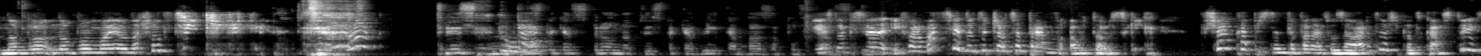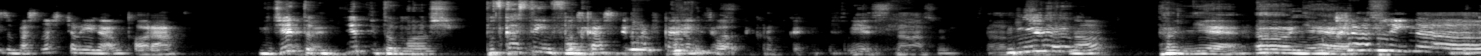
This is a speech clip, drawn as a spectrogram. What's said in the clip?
no bo, no bo mają nasze odcinki. To jest, no, to Tak. jest taka strona, to jest taka wielka baza podcastów. Jest napisane informacja dotycząca praw autorskich. Wszelka prezentowana tu zawartość podcastu jest własnością jego autora. Gdzie, to, gdzie ty to masz? Podcasty info. Podcasty.info. Jest, znalazłem. znalazłem. Nie! No. O nie, o nie. Ukradli nam!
